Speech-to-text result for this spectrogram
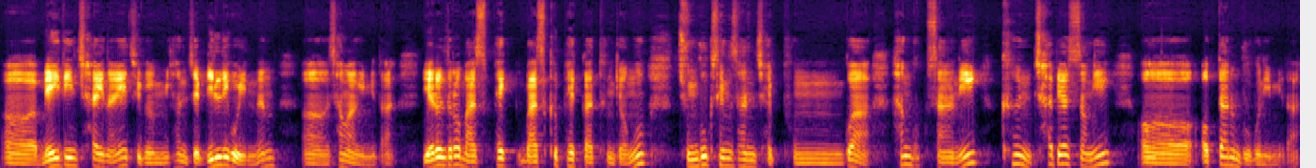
어, 메이드 인 차이나에 지금 현재 밀리고 있는 어, 상황입니다. 예를 들어 마스펙, 마스크팩 같은 경우 중국 생산 제품과 한국산이 큰 차별성이 어, 없다는 부분입니다.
